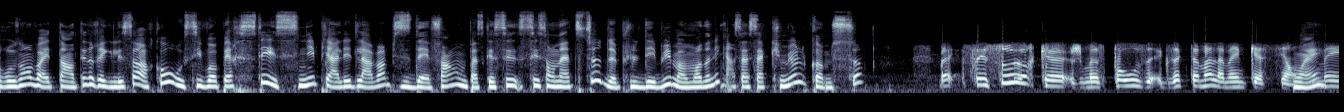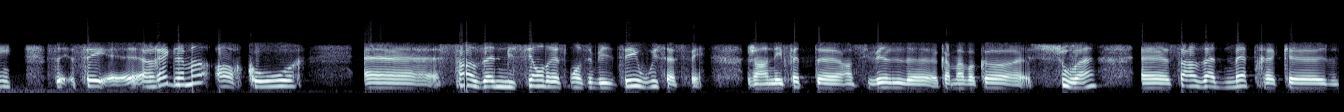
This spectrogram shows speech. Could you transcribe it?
Roson va être tenté de régler ça hors cours ou s'il va persister et signer puis aller de l'avant puis se défendre? Parce que c'est son attitude depuis le début. Mais à un moment donné, quand ça s'accumule comme ça. Ben, c'est sûr que je me pose exactement la même question. Ouais. Mais c'est euh, un règlement hors cours euh, sans admission de responsabilité, oui, ça se fait. J'en ai fait euh, en civil euh, comme avocat souvent, sans admettre que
